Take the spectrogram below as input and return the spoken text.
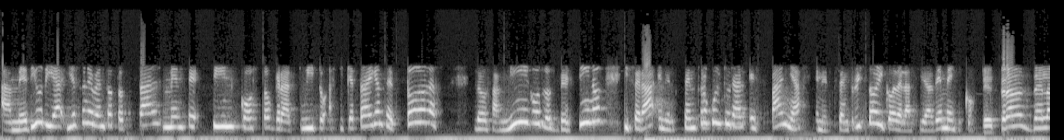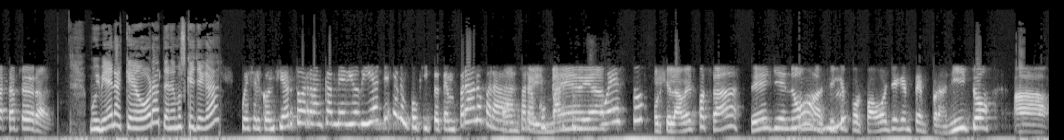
a mediodía y es un evento totalmente sin costo gratuito, así que tráiganse todas las los amigos, los vecinos y será en el Centro Cultural España, en el Centro Histórico de la Ciudad de México. Detrás de la catedral. Muy bien, ¿a qué hora tenemos que llegar? Pues el concierto arranca a mediodía, lleguen un poquito temprano para, para ocupar sus puestos. Porque la vez pasada se llenó, así que por favor lleguen tempranito, a,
